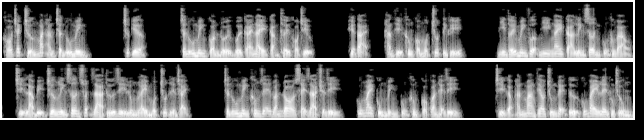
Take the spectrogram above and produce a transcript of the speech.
khó trách trướng mắt hắn trần u minh. Trước kia, trần u minh còn đối với cái này cảm thấy khó chịu. Hiện tại, hắn thì không có một chút tính khí. Nhìn thấy minh phượng nhi ngay cả linh sơn cũng không vào chỉ là bị trương linh sơn xuất ra thứ gì lung lay một chút liền chạy. Trần u minh không dễ đoán đo xảy ra chuyện gì, cũng may cùng mình cũng không có quan hệ gì chỉ gặp hắn mang theo chúng đệ tử cũng bay lên không trùng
